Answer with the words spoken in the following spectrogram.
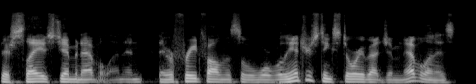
their slaves, Jim and Evelyn, and they were freed following the Civil War. Well, the interesting story about Jim and Evelyn is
